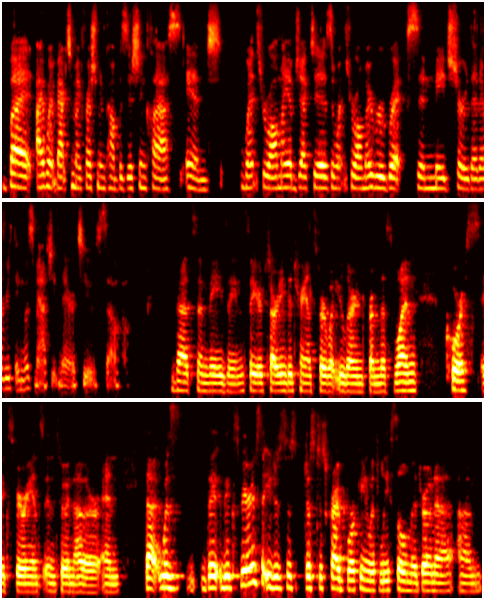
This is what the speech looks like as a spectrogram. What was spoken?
But I went back to my freshman composition class and went through all my objectives and went through all my rubrics and made sure that everything was matching there too. So that's amazing. So you're starting to transfer what you learned from this one course experience into another and that was the, the experience that you just just described working with Liesl Madrona, um,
